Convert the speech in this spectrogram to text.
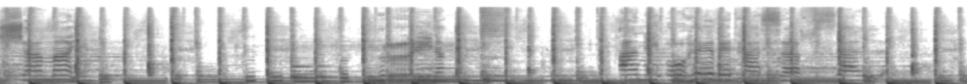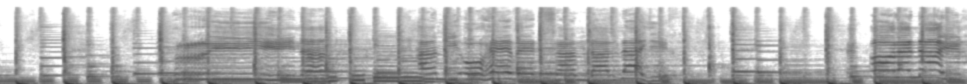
השמיים. רינה, אני אוהב את הספסל. רינה, אני אוהב את סנדלייך, את אור עינייך,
